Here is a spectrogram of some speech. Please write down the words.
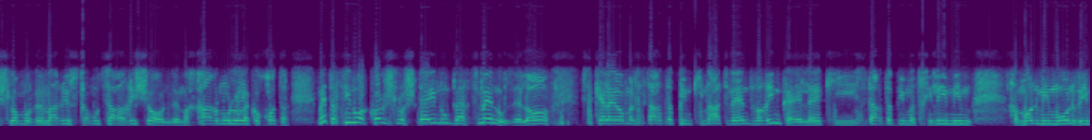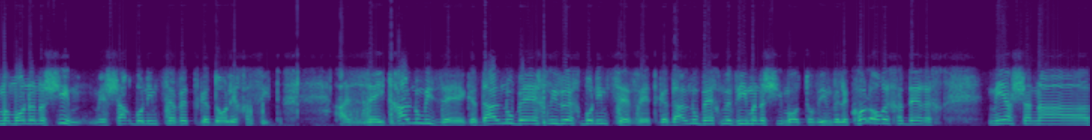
שלמה ומריוס את המוצר הראשון, ומכרנו ללקוחות, באמת עשינו הכל שלושתנו בעצמנו, זה לא, מסתכל היום על סטארט-אפים כמעט ואין דברים כאלה, כי סטארט-אפים מתחילים עם המון מימון ועם המון אנשים, ישר בונים צוות גדול יחסית. אז uh, התחלנו מזה, גדלנו באיך לילו איך בונים צוות, גדלנו באיך מביאים אנשים מאוד טובים, ולכל אורך הדרך, מהשנה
